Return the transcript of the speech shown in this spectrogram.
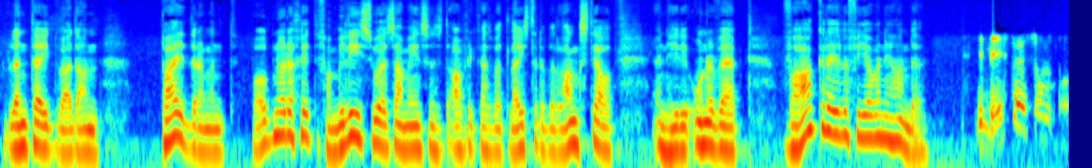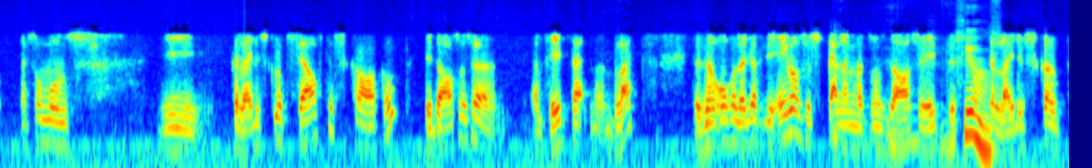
blindheid wat dan baie dringend hulp nodig het. Familie soos daar mense in Suid-Afrika wat luister en belangstel in hierdie onderwerp. Waar kry hulle vir jou in die hande? Die beste is om is om ons die kaleidoskoop self te skakel. Dit daar's so 'n 'n webblad. Dis nou ongelukkig die Engelse spelling wat ons daarso het. Dis ja. kaleidoskoop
